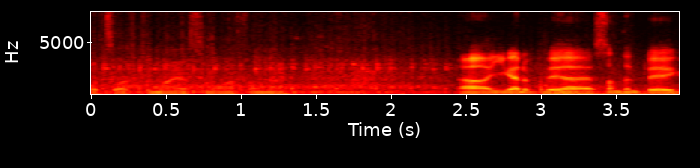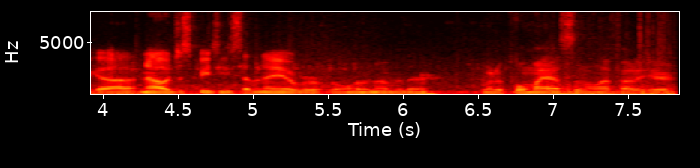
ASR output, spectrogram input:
what's left of my SNLF on there. Uh, you got a bi- uh, something big. Uh, no, just BT7A over rolling over there. I'm gonna pull my SNLF out of here.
